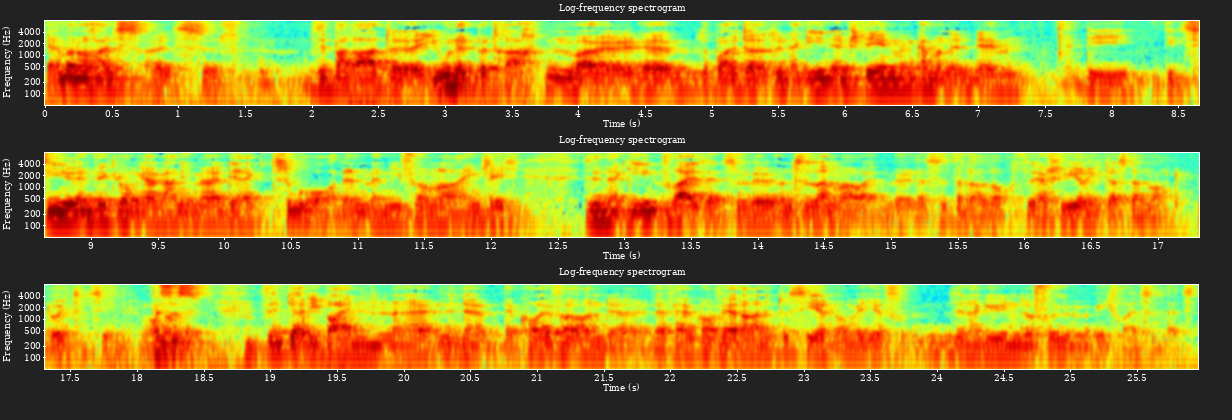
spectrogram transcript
ja immer noch als, als separate Unit betrachten, weil äh, sobald da Synergien entstehen, dann kann man in dem, die, die Zielentwicklung ja gar nicht mehr direkt zuordnen, wenn die Firma eigentlich Synergien freisetzen will und zusammenarbeiten will. Das ist dann also auch sehr schwierig, das dann noch durchzuziehen. Das ist, sind ja die beiden, äh, der, der, Käufer und der, der, Verkäufer ja daran interessiert, irgendwelche Synergien so früh wie möglich freizusetzen.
